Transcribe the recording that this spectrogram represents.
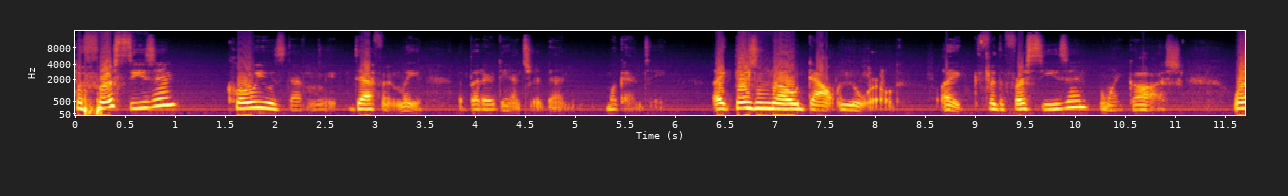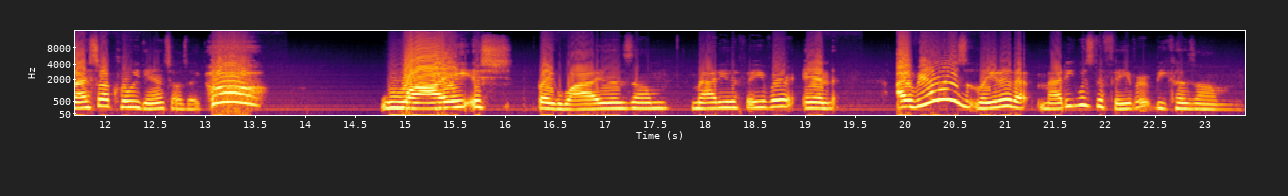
the first season, Chloe was definitely definitely a better dancer than Mackenzie. Like, there's no doubt in the world. Like for the first season, oh my gosh, when I saw Chloe dance, I was like, oh, why is she, like why is um Maddie the favorite? And I realized later that Maddie was the favorite because um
